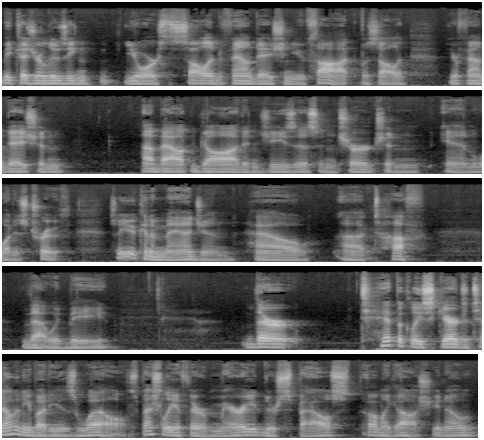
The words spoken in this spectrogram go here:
because you're losing your solid foundation you thought was solid, your foundation about God and Jesus and church and, and what is truth. So you can imagine how uh, tough that would be. They're typically scared to tell anybody as well, especially if they're married, their spouse. Oh my gosh, you know,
